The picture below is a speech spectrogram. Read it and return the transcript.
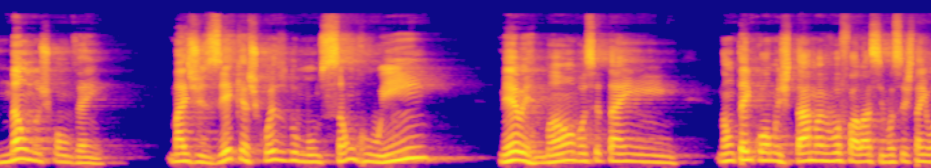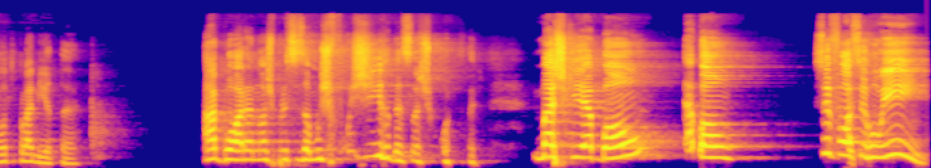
não nos convêm. Mas dizer que as coisas do mundo são ruins, meu irmão, você está em. Não tem como estar, mas eu vou falar assim: você está em outro planeta. Agora nós precisamos fugir dessas coisas. Mas que é bom, é bom. Se fosse ruim,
